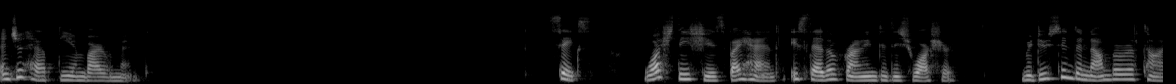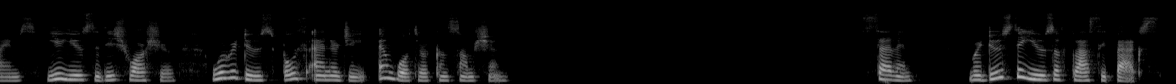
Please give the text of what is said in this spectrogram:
and to help the environment. 6. Wash dishes by hand instead of running the dishwasher. Reducing the number of times you use the dishwasher will reduce both energy and water consumption. 7. Reduce the use of plastic bags.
